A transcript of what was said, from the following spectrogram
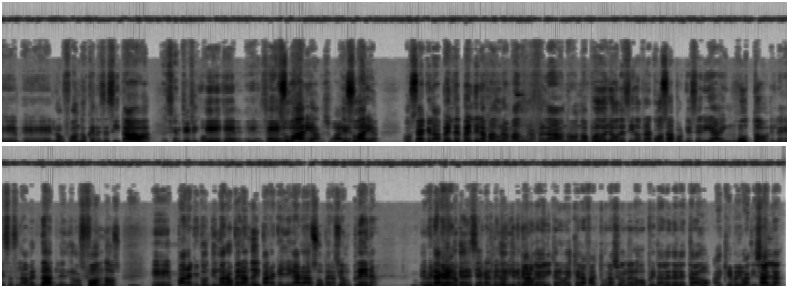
eh, eh, los fondos que necesitaba. ¿Es científico? Eh, O sea, eh, él- él eh, es su que- área, Es su área. es su área. O sea que las verdes verdes y las maduras maduras, ¿verdad? No, no puedo yo decir otra cosa porque sería injusto. Esa es la verdad. Le dio los fondos eh, para que continuara operando y para que llegara a su operación plena. Es verdad que Mira, es lo que decía Carmelo yo- ahorita. Yo, lo que creo es que la facturación de los hospitales del Estado hay que privatizarla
